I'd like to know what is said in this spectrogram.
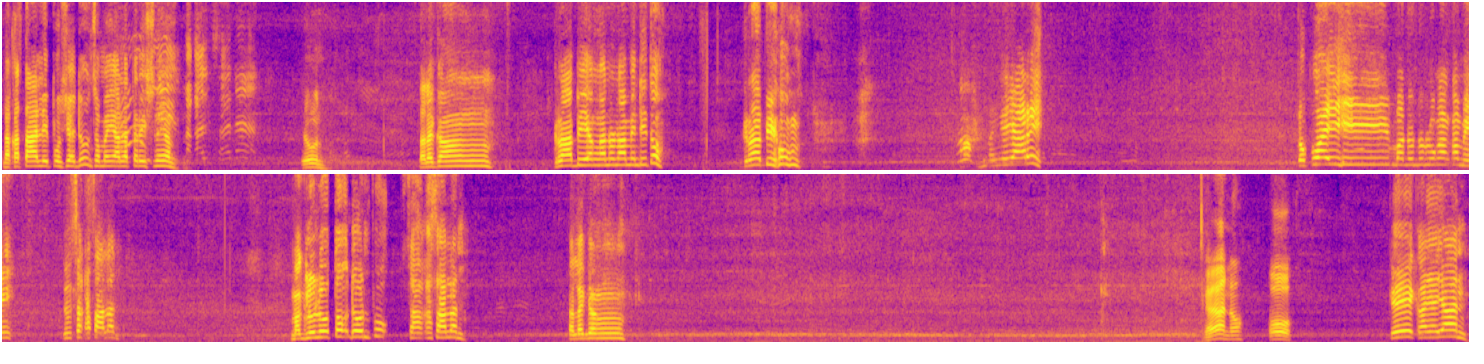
Nakatali po siya doon sa may alatris na yan. Yun. Talagang grabe ang ano namin dito. Grabe yung ah, nangyayari. Ito po ay manunulungan kami doon sa kasalan. Magluluto doon po sa kasalan. Talagang Yan, no? Oh. Okay, kaya yan.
